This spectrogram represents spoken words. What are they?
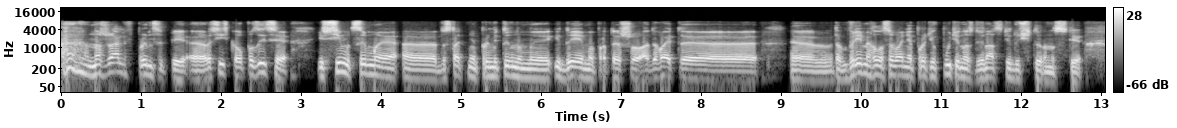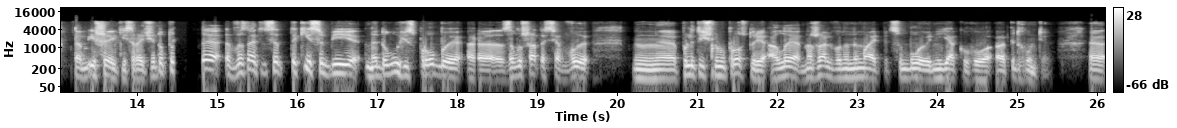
на жаль, в принципі, російська опозиція із всіми цими достатньо примітивними ідеями про те, що а давайте. Е, там время голосування проти Путіна з 12 до 14, там і ще якісь речі. Тобто, це ви знаєте, це такі собі недолугі спроби е, залишатися в е, політичному просторі, але на жаль, вони не мають під собою ніякого е, підґрунтя. Е,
